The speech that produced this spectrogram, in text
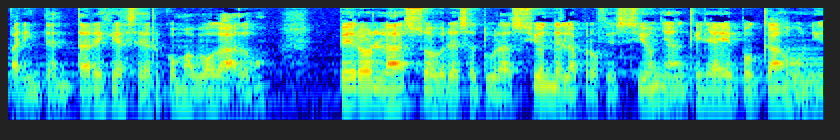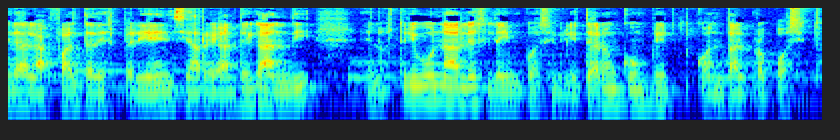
para intentar ejercer como abogado, pero la sobresaturación de la profesión en aquella época, unida a la falta de experiencia real de Gandhi en los tribunales, le imposibilitaron cumplir con tal propósito.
